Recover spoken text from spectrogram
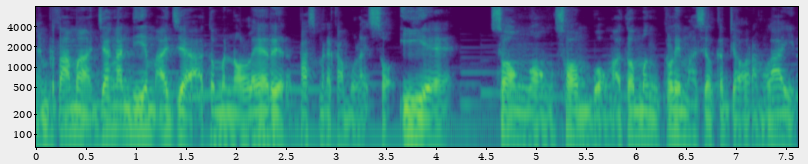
Yang pertama, jangan diem aja atau menolerir pas mereka mulai so iye, songong, sombong, atau mengklaim hasil kerja orang lain.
